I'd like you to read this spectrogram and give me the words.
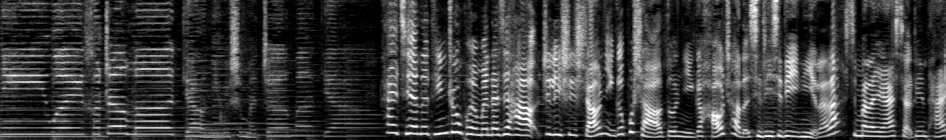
你为何这么屌？你为什么这么屌？嗨，亲爱的听众朋友们，大家好，这里是少你一个不少，多你一个好吵的谢天谢地你来啦！喜马拉雅小电台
